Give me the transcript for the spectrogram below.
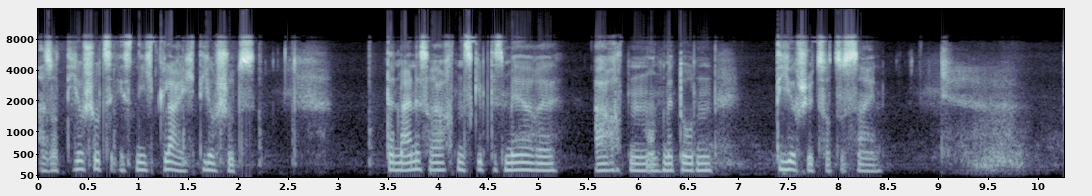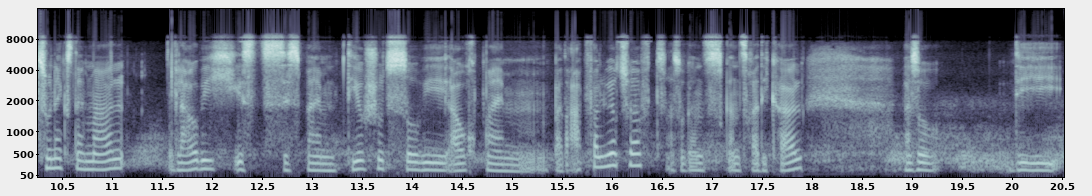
also Tierschutz ist nicht gleich Tierschutz. Denn meines Erachtens gibt es mehrere Arten und Methoden, Tierschützer zu sein. Zunächst einmal glaube ich, ist es beim Tierschutz so wie auch beim, bei der Abfallwirtschaft, also ganz, ganz radikal. Also die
